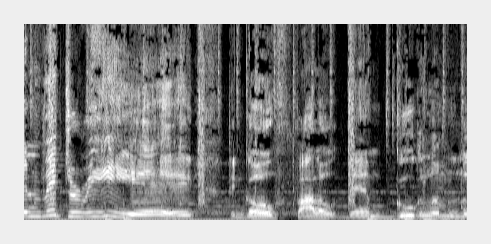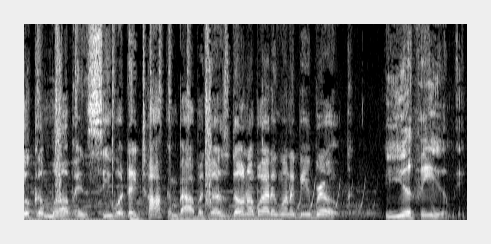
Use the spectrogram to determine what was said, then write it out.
in victory then go follow them, Google them, look them up, and see what they talking about because don't nobody want to be broke. You feel me?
